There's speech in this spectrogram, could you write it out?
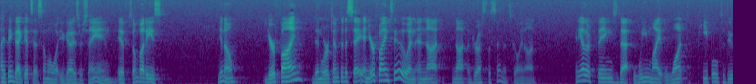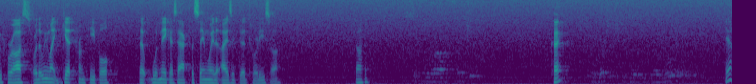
I think that gets at some of what you guys are saying. If somebody's, you know, you're fine, then we're tempted to say, and you're fine too, and, and not, not address the sin that's going on. Any other things that we might want people to do for us or that we might get from people that would make us act the same way that Isaac did toward Esau? Jonathan? Okay. Yeah.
